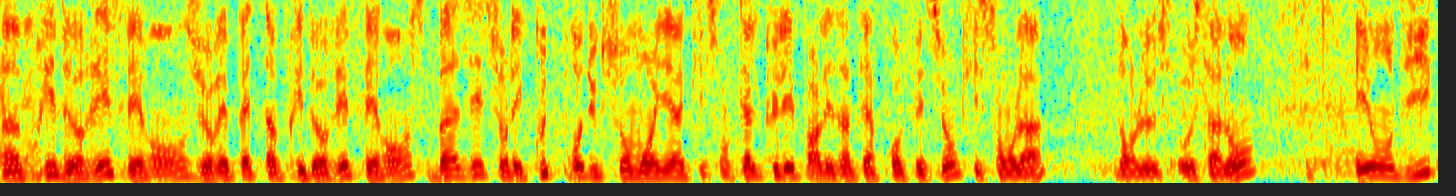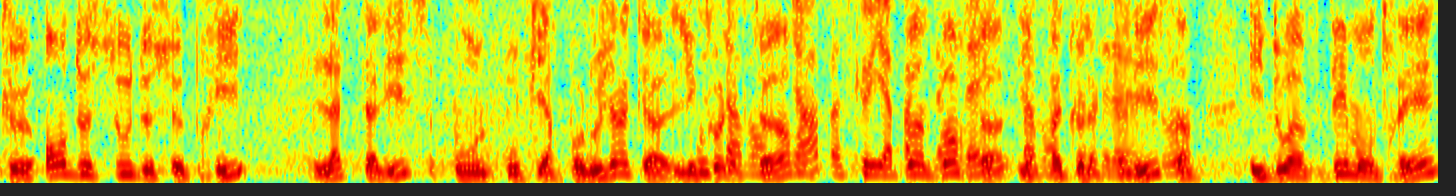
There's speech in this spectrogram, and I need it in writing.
un prix de référence, je répète, un prix de référence basé sur les coûts de production moyens qui sont calculés par les interprofessions qui sont là, dans le, au salon. Et on dit que en dessous de ce prix, Lactalis ou, ou Pierre-Paul ou Jacques, les Ou collecteurs. Savencia, parce qu'il n'y a pas Peu que importe, Lactalis, il n'y a pas que c'est Lactalis. Ils doivent démontrer,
